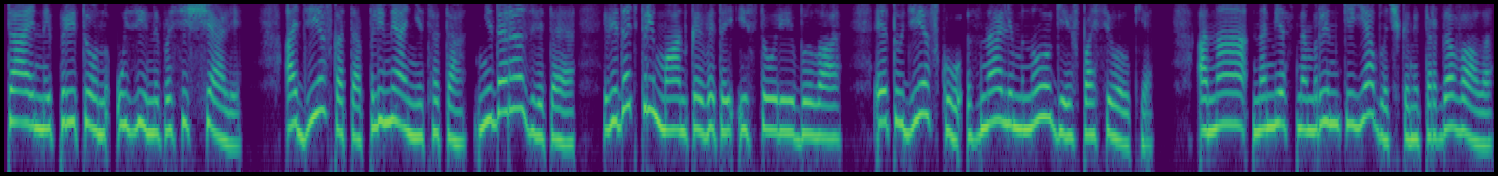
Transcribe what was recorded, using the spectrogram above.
тайный притон Узины посещали, а девка-то, племянница-то, недоразвитая, видать, приманкой в этой истории была. Эту девку знали многие в поселке. Она на местном рынке яблочками торговала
